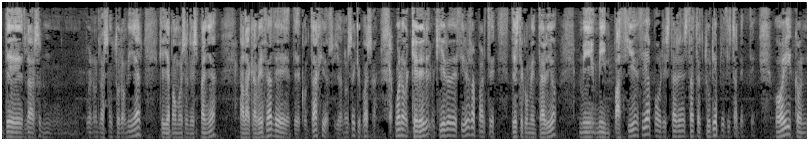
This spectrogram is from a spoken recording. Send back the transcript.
de las bueno, las autonomías que llamamos en España a la cabeza de, contagios. Yo no sé qué pasa. Bueno, quiero deciros, aparte de este comentario, mi, impaciencia por estar en esta tertulia precisamente hoy con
